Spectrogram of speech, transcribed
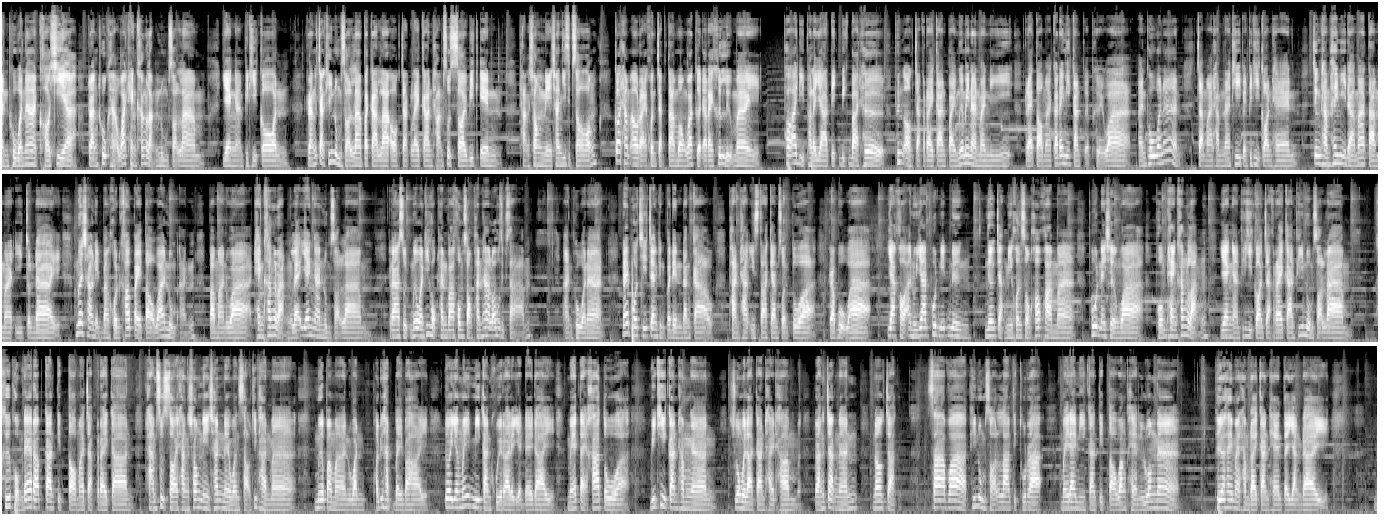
อันภูวนาถขอเคลียร์หลังถูกหาว่าแทงข้างหลังหนุ่มสอนราม แย่งงานพิธีกร หลังจากที่หนุ่มสอนรามประกาศลาออกจากรายการถามสุดซอยวิกเอนทางช่องเนชั่น 22 ก็ทำเอาหลายคนจับตามองว่าเกิดอะไรขึ้นหรือไม่ เพราะอดีตภรรยาติ๊กบิ๊กบาร์เทอร์เพิ่งออกจากรายการไปเมื่อไม่นานมานี้ และต่อมาก็ได้มีการเปิดเผยว่า อันภูวนาถจะมาทำหน้าที่เป็นพิธีกรแทน จึงทำให้มีดราม่าตามมาอีกจนได้ เมื่อชาวเน็ตบางคนเข้าไปต่อว่าหนุ่มอัน ประมาณว่าแทงข้างหลังและแย่งงานหนุ่มสอนรามล่าสุดเมื่อวันที่ 6 ธันวาคม 2563อันภูวนาถ ได้โพสชี้แจงถึงประเด็นดังกล่าว ผ่านทางอินสตาแกรมส่วนตัว ระบุว่า อยากขออนุญาตพูดนิดนึง เนื่องจากมีคนส่งข้อความมา พูดในเชิงว่า ผมแทงข้างหลัง แย่งงานพิธีกรจากรายการพี่หนุ่มสอนราม คือผมได้รับการติดต่อมาจากรายการ ถามสุดซอยทางช่องเนชั่นในวันเสาร์ที่ผ่านมา เมื่อประมาณวันพฤหัสบ่ายๆโดยยังไม่มีการคุยรายละเอียดใด ๆ แม้แต่ค่าตัว วิธีการทำงาน ช่วงเวลาการถ่ายทำหลังจากนั้นนอกจากทราบว่าพี่หนุ่มสอนรามติดธุระ ไม่ได้มีการติดต่อวางแผนล่วงหน้า เพื่อให้มาทำรายการแทนแต่อย่างใด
